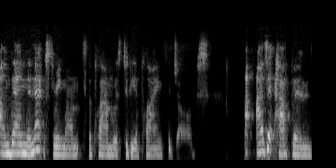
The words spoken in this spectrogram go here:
and then the next three months, the plan was to be applying for jobs. As it happened,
